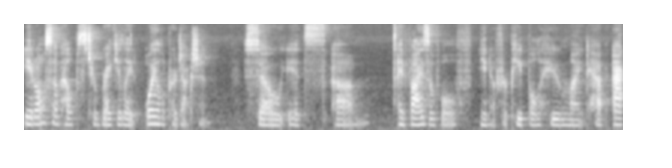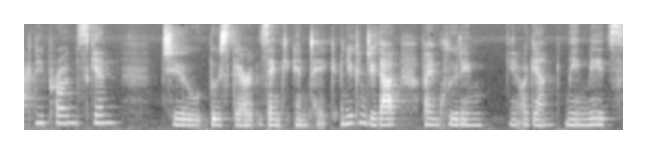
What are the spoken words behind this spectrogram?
It also helps to regulate oil production. So it's um, advisable, you know, for people who might have acne-prone skin to boost their zinc intake. And you can do that by including, you know, again, lean meats,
